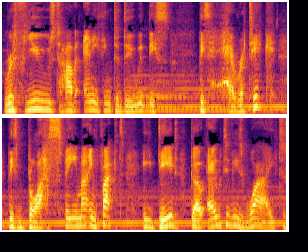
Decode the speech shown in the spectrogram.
refused to have anything to do with this, this heretic, this blasphemer. In fact, he did go out of his way to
